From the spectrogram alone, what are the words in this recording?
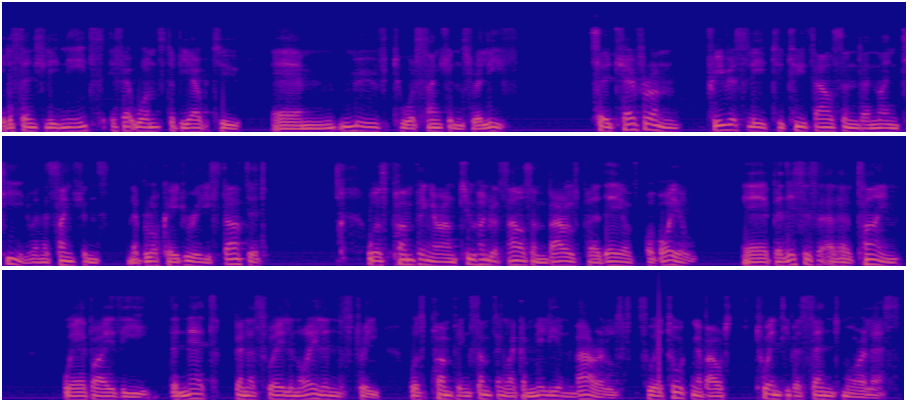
it essentially needs if it wants to be able to um, move towards sanctions relief. So Chevron, previously to 2019, when the sanctions, and the blockade really started, was pumping around 200,000 barrels per day of, of oil. Uh, but this is at a time whereby the, the net Venezuelan oil industry was pumping something like a million barrels. So we're talking about 20% more or less.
